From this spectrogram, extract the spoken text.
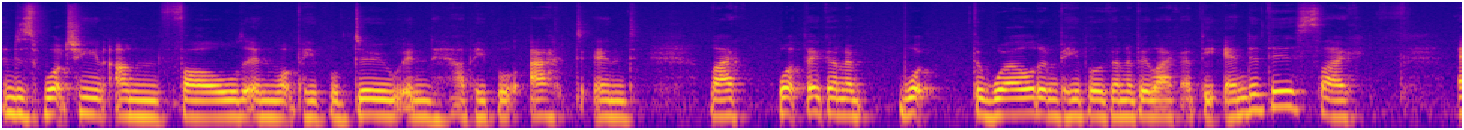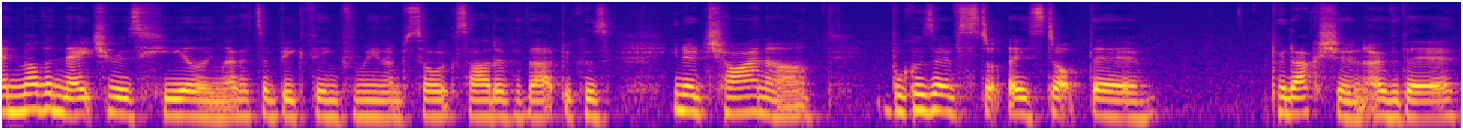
and just watching it unfold and what people do and how people act and like what they're going to, what the world and people are going to be like at the end of this. Like, and Mother Nature is healing. Like, that's a big thing for me, and I'm so excited for that because, you know, China, because they've stopped, they stopped their production over there.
